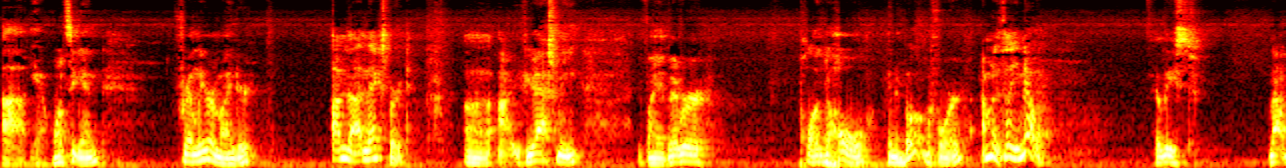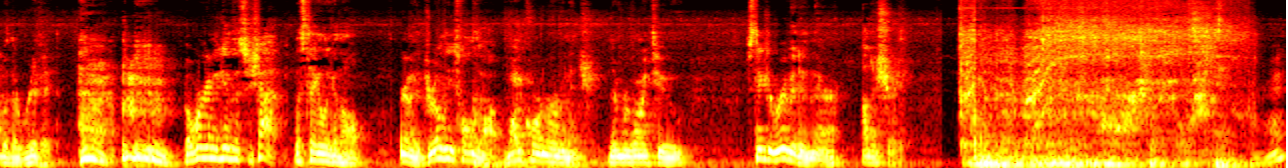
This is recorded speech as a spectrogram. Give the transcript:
uh, yeah, once again, friendly reminder I'm not an expert. Uh, if you ask me if I have ever plugged a hole in a boat before, I'm going to tell you no. At least, not with a rivet. but we're going to give this a shot. Let's take a look at the hole. We're going to drill these holes out one quarter of an inch. Then we're going to stick a rivet in there. I'll just show you. All right.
